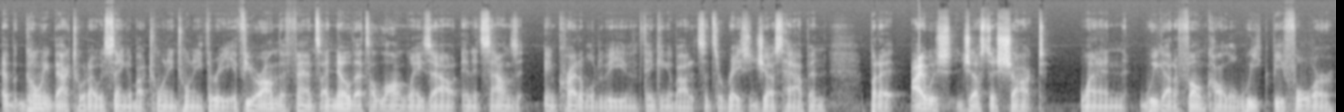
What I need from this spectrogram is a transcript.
uh, going back to what I was saying about 2023. If you're on the fence, I know that's a long ways out, and it sounds incredible to be even thinking about it since a race just happened. But I, I was just as shocked when we got a phone call a week before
